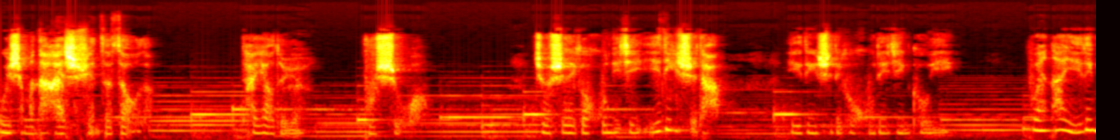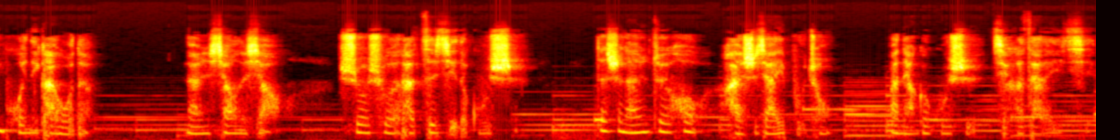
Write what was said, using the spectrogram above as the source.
为什么他还是选择走了？他要的人不是我，就是那个狐狸精，一定是他，一定是那个狐狸精勾引，不然他一定不会离开我的。男人笑了笑，说出了他自己的故事，但是男人最后还是加以补充，把两个故事结合在了一起。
